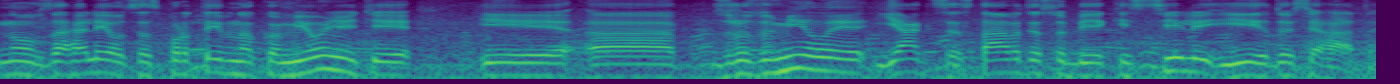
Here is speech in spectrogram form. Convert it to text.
ну, взагалі оце спортивне ком'юніті, і е, зрозуміли, як це ставити собі якісь цілі і їх досягати.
